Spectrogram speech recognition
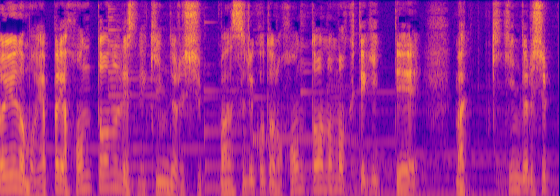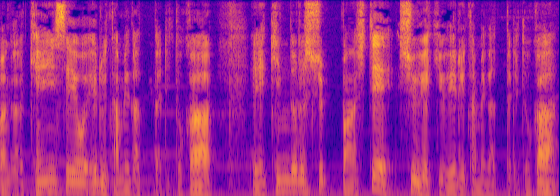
というのも、やっぱり本当のですね、Kindle 出版することの本当の目的って、まあ、Kindle 出版から権威性を得るためだったりとか、えー、Kindle 出版して収益を得るためだったりとか、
